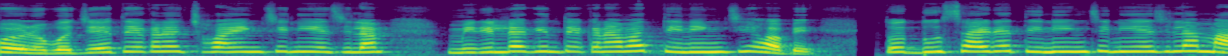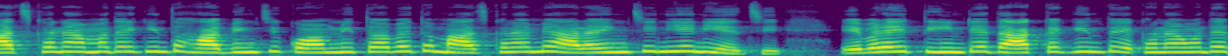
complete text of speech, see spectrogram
করে নেব। যেহেতু এখানে ছয় ইঞ্চি নিয়েছিলাম মিডিলটা কিন্তু এখানে আমার তিন ইঞ্চি হবে। তো দু সাইডে তিন ইঞ্চি নিয়েছিলাম, মাঝখানে আমাদের কিন্তু হাফ ইঞ্চি কম নিতে হবে, তো মাঝখানে আমি আড়াই ইঞ্চি নিয়ে নিয়েছি। এবার এই তিনটে দাগটা কিন্তু এখানে আমাদের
